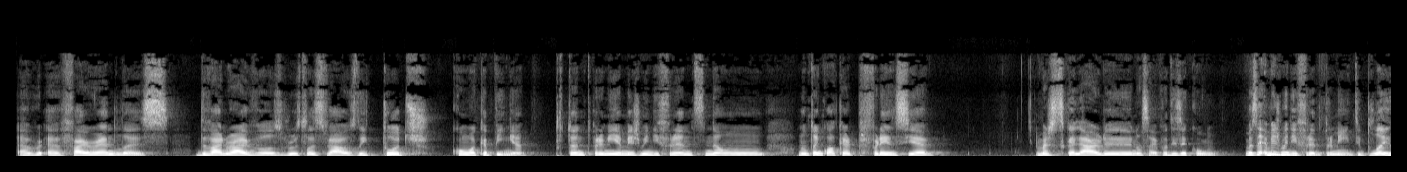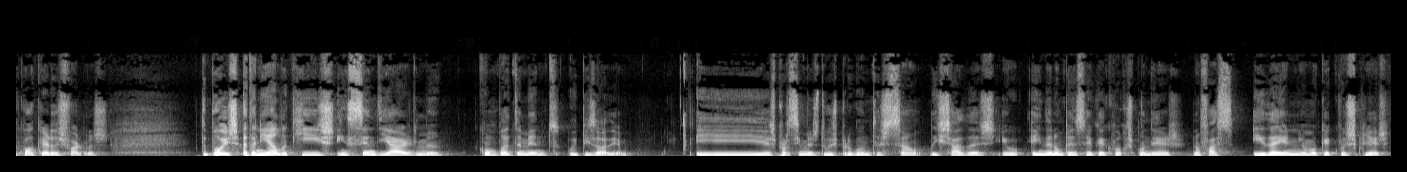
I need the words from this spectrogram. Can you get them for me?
a, a Fire Endless, Divine Rivals, Ruthless Vows, li todos com a capinha. Portanto, para mim é mesmo indiferente, não, não tenho qualquer preferência, mas se calhar, eh, não sei, vou dizer com. Mas é mesmo indiferente para mim, tipo, leio qualquer das formas. Depois, a Daniela quis incendiar-me completamente o episódio. E as próximas duas perguntas são lixadas. Eu ainda não pensei o que é que vou responder, não faço ideia nenhuma o que é que vou escolher.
